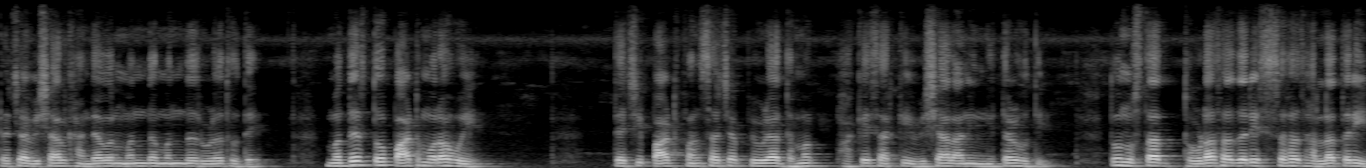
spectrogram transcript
त्याच्या विशाल खांद्यावर मंद मंद रुळत होते. मध्येच तो पाठमोरा होई त्याची पाठ फणसाच्या पिवळ्या धमक फाकेसारखी विशाल आणि नितळ होती. तो नुसता थोडासा जरी सहज हल्ला तरी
